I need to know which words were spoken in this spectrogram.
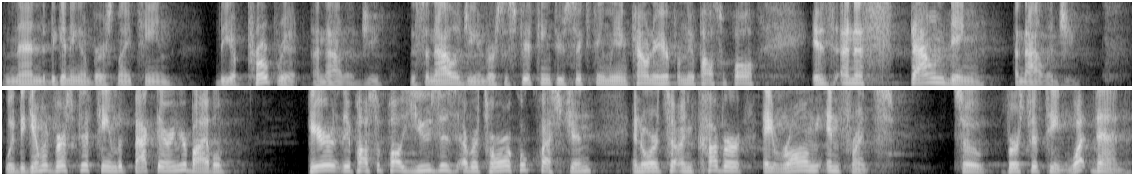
And then the beginning of verse 19, the appropriate analogy. This analogy in verses 15 through 16 we encounter here from the Apostle Paul is an astounding analogy. We begin with verse 15. Look back there in your Bible. Here, the Apostle Paul uses a rhetorical question in order to uncover a wrong inference. So, verse 15 What then?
